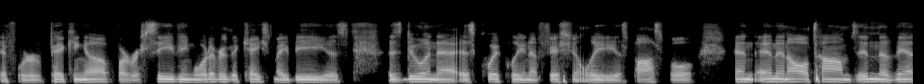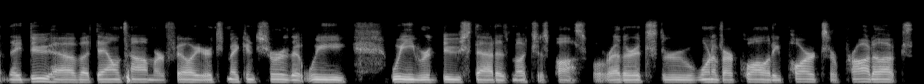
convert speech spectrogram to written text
if we're picking up or receiving, whatever the case may be, is, is doing that as quickly and efficiently as possible. And, and in all times in the event they do have a downtime or failure, it's making sure that we, we reduce that as much as possible, whether it's through one of our quality parts or products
